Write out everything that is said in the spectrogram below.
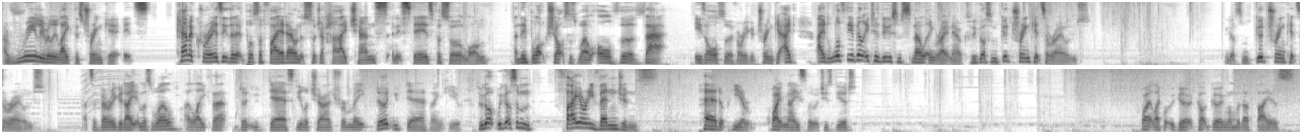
I really, really like this trinket. It's kind of crazy that it puts the fire down at such a high chance and it stays for so long. And they block shots as well, although that is also a very good trinket. I'd, I'd love the ability to do some smelting right now, because we've got some good trinkets around. We've got some good trinkets around. That's a very good item as well. I like that. Don't you dare steal a charge from me. Don't you dare, thank you. So we got we got some fiery vengeance paired up here quite nicely, which is good. Quite like what we got, got going on with our fires.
